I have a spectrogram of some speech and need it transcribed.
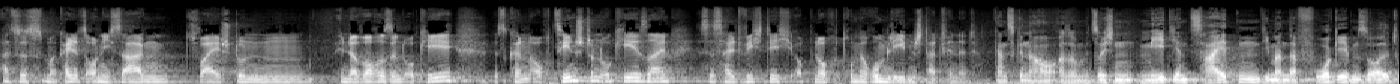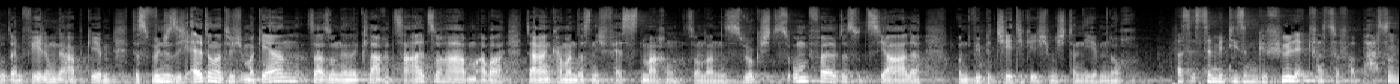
Also es, man kann jetzt auch nicht sagen, zwei Stunden in der Woche sind okay. Es können auch zehn Stunden okay sein. Es ist halt wichtig, ob noch drumherum Leben stattfindet. Ganz genau. Also mit solchen Medienzeiten, die man da vorgeben sollte oder Empfehlungen da abgeben, das wünschen sich Eltern natürlich immer gern, da so eine klare Zahl zu haben, aber daran kann man das nicht festmachen, sondern es ist wirklich das Umfeld, das Soziale und wie betätige ich mich daneben noch was ist denn mit diesem Gefühl, etwas zu verpassen?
